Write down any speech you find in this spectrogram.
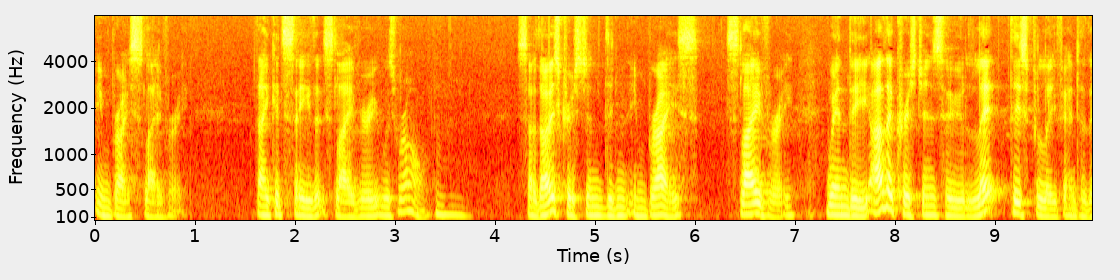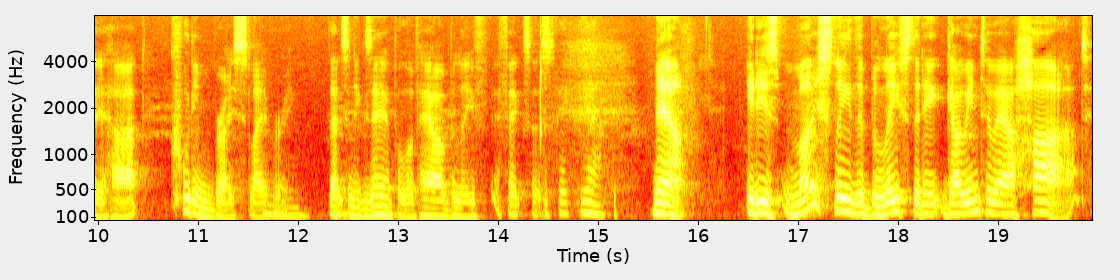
embrace slavery. They could see that slavery was wrong. Mm. So those Christians didn't embrace slavery when the other Christians who let this belief enter their heart could embrace slavery. Mm. That's an example of how a belief affects us. Effect, yeah. Now, it is mostly the beliefs that go into our heart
